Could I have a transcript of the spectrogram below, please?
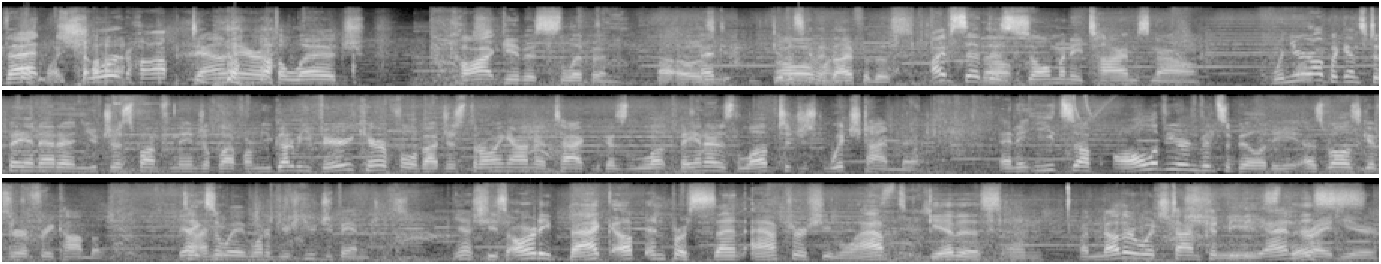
That Oh short God. hop down there at the ledge caught Gibus slipping. Uh-oh, is Gibus oh going to die for this. I've said No. this so many times now. When you're up against a Bayonetta and you just spawn from the Angel platform, you got to be very careful about just throwing out an attack because lo- Bayonettas love to just witch time there. And it eats up all of your invincibility as well as gives her a free combo. Yeah, Takes I mean- away one of your huge advantages. Yeah, she's already back up in percent after she lapped Gibus. And Another witch time could be the end this- right here.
